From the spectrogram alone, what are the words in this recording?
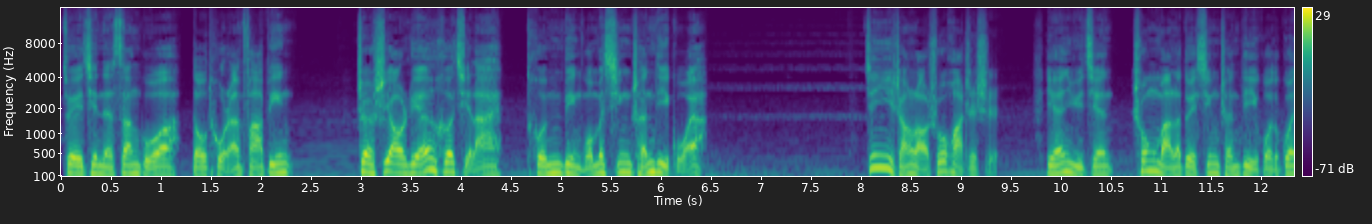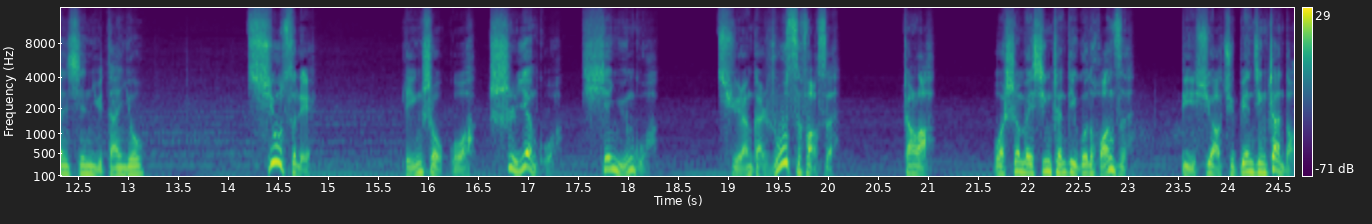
最近的三国都突然发兵，这是要联合起来吞并我们星辰帝国呀！金翼长老说话之时，言语间充满了对星辰帝国的关心与担忧。休此理！灵兽国、赤焰国、天云国，居然敢如此放肆！长老，我身为星辰帝国的皇子，必须要去边境战斗。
